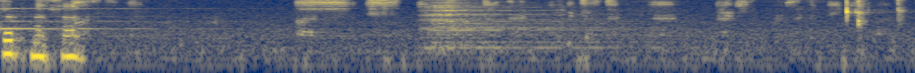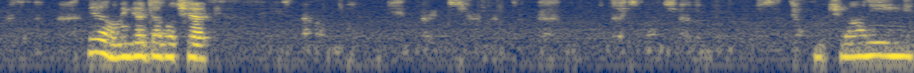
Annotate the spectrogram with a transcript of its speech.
flip this. Yeah, let me go double check. Ajani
